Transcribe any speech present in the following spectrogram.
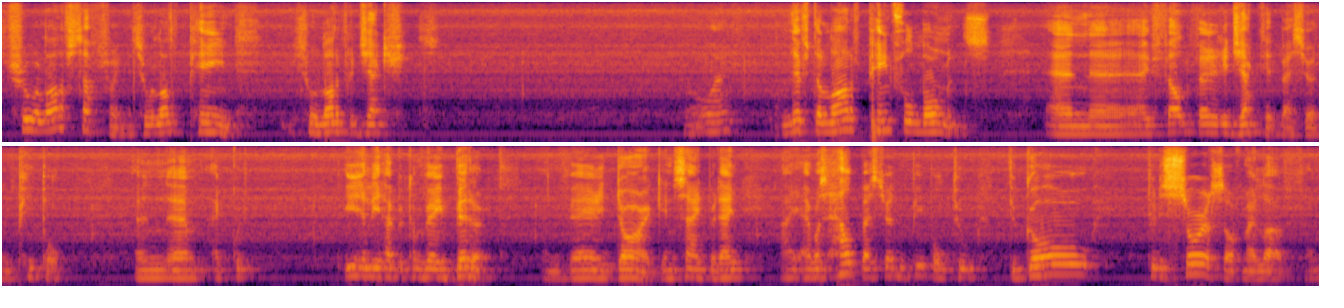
through a lot of suffering, through a lot of pain, through a lot of rejections. Oh, I've lived a lot of painful moments, and uh, I felt very rejected by certain people, and um, I could easily have become very bitter and very dark inside. But I, I, I was helped by certain people to to go to the source of my love, and,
